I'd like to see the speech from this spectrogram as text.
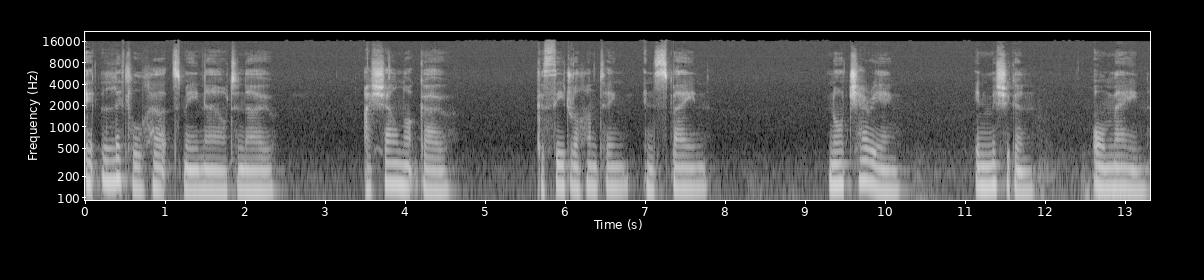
It little hurts me now to know I shall not go cathedral hunting in Spain, nor cherrying in Michigan or Maine.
